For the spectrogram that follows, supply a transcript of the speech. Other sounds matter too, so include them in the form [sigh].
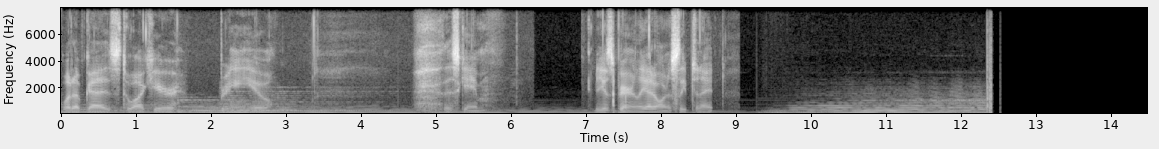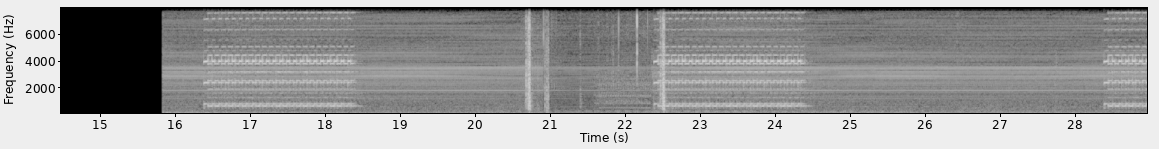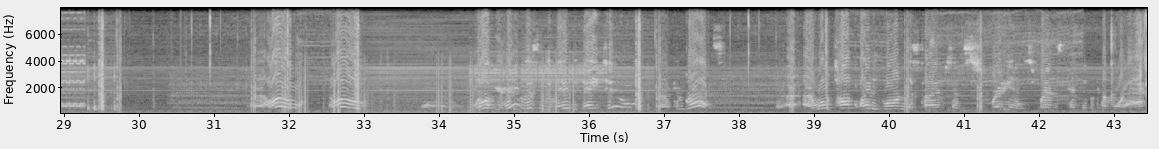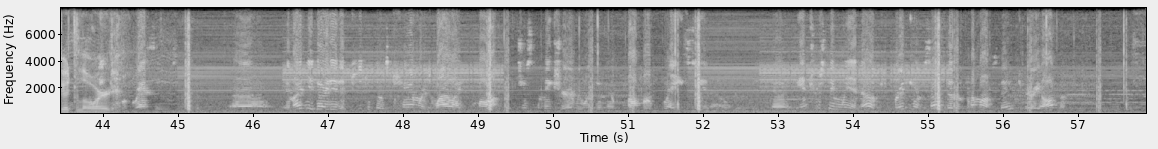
What up guys, Tawok here, bringing you [sighs] this game. Because apparently I don't want to sleep tonight. I, I won't quite as long this time since Freddy and his friends tend to become more active. Good lord. and Progressives. Uh, it might be a good idea to peek at those cameras while I talk, just to make sure everyone's in their proper place, you know. Uh, interestingly enough, Freddy himself doesn't come off stage very often.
